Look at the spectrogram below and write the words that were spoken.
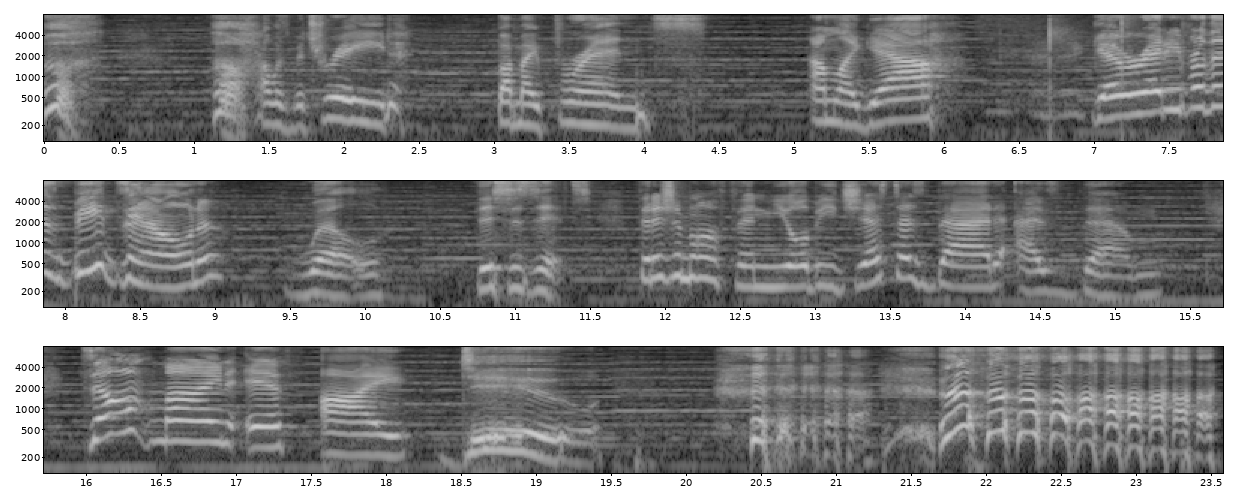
I was betrayed by my friends. I'm like, yeah, get ready for this beatdown. Well, this is it. Finish him off and you'll be just as bad as them. Don't mind if I do.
